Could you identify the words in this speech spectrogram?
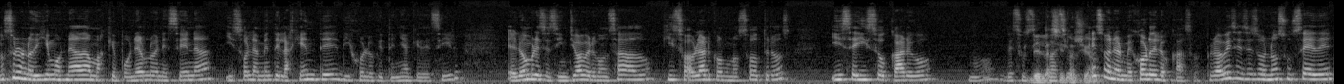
nosotros no dijimos nada más que ponerlo en escena y solamente la gente dijo lo que tenía que decir. El hombre se sintió avergonzado, quiso hablar con nosotros y se hizo cargo de su situación. Eso en el mejor de los casos, pero a veces eso no sucede.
